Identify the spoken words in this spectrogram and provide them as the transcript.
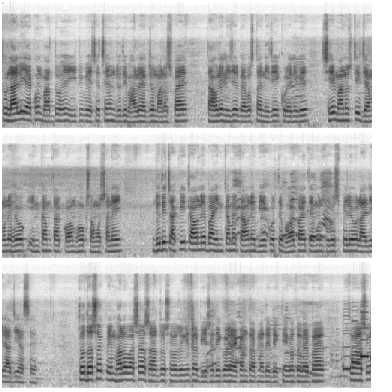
তো লালি এখন বাধ্য হয়ে ইউটিউবে এসেছেন, যদি ভালো একজন মানুষ পায়, তাহলে নিজের ব্যবস্থা নিজেই করে নেবে। সে মানুষটি যেমনই হোক ইনকাম তার কম হোক, সমস্যা নেই। যদি চাকরির কারণে বা ইনকামের কারণে বিয়ে করতে ভয় পায়, তেমন পুরুষ পেলেও লাইলি রাজি আছে। তো দর্শক, প্রেম, ভালোবাসা, সাহায্য, সহযোগিতা, বিয়ে শাদী করা একান্ত আপনাদের ব্যক্তিগত ব্যাপার। তো আসুন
